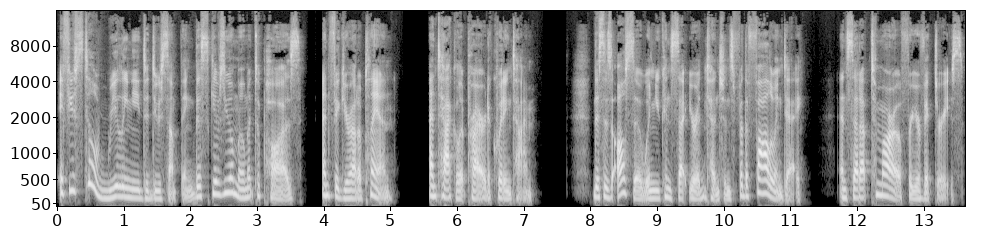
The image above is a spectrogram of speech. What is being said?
If you still really need to do something, this gives you a moment to pause and figure out a plan and tackle it prior to quitting time. This is also when you can set your intentions for the following day and set up tomorrow for your victories.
